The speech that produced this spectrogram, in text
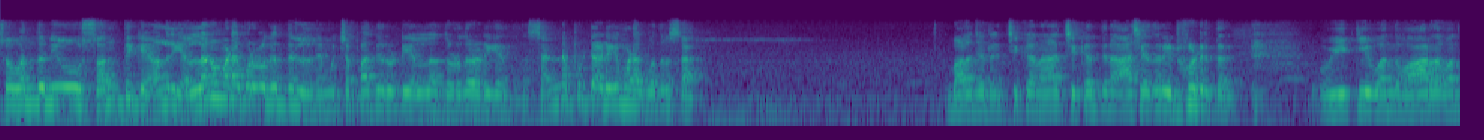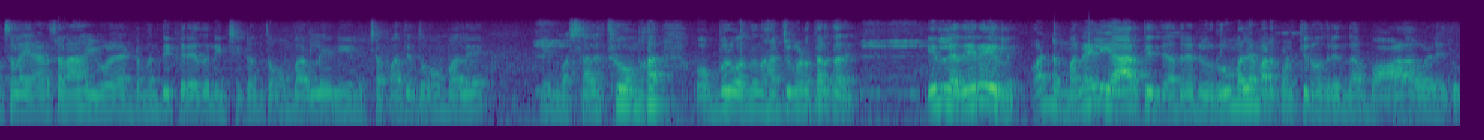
ಸೊ ಒಂದು ನೀವು ಸ್ವಂತಿಕೆ ಅಂದರೆ ಎಲ್ಲನೂ ಮಾಡಕ್ಕೆ ಬರ್ಬೇಕಂತಿರಲಿಲ್ಲ, ನಿಮಗೆ ಚಪಾತಿ, ರೊಟ್ಟಿ ಎಲ್ಲ ದೊಡ್ಡ ದೊಡ್ಡ ಅಡುಗೆ ಅಂತ. ಸಣ್ಣ ಪುಟ್ಟ ಅಡುಗೆ ಮಾಡಕ್ಕೆ ಬಂದ್ರೆ ಸಾಕು. ಭಾಳ ಜನರಿಗೆ ಚಿಕನ್ ಚಿಕನ್ ತಿನ್ನೋ ಆಸೆ ಇದ್ರೆ ಇಟ್ಕೊಂಡಿರ್ತಾರೆ. ವೀಕ್ಲಿ ಒಂದು ವಾರದ ಒಂದು ಸಲ, ಎರಡು ಸಲ ಏಳು ಎಂಟು ಮಂದಿ ಕರೆಯೋದು ನೀನು ಚಿಕನ್ ತೊಗೊಂಬರ್ಲಿ, ನೀನು ಚಪಾತಿ ತೊಗೊಂಬರ್ಲಿ, ನೀನು ಮಸಾಲೆ ತೊಗೊಂಬ ಒಬ್ಬರು ಒಂದೊಂದು ಹಂಚ್ಕೊಂಡು ತರ್ತಾರೆ. ಇರಲಿ, ಅದೇನೇ ಇರಲಿ. ಒಟ್ಟು ಮನೇಲಿ ಯಾರು ತಿಂತಿ ಅಂದರೆ ನೀವು ರೂಮಲ್ಲೇ ಮಾಡ್ಕೊಂಡು ತಿನ್ನೋದ್ರಿಂದ ಭಾಳ ಒಳ್ಳೆಯದು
